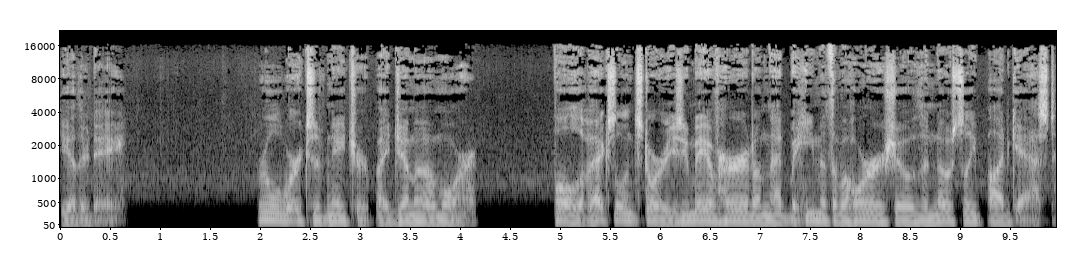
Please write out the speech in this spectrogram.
the other day. Cruel Works of Nature by Gemma Amor. Full of excellent stories you may have heard on that behemoth of a horror show, the No Sleep Podcast.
